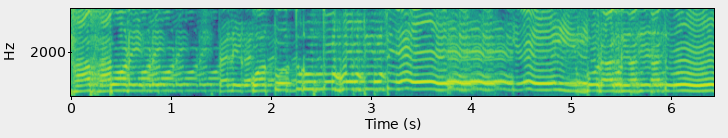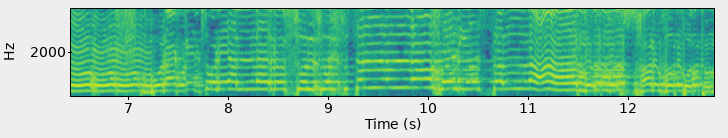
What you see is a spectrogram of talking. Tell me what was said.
ধাপ পড়ে তাহলে কত দ্রুত গতিতে এই বোরাক যেত। বোরাকে চড়ে আল্লাহ রসুল সর্বপ্রথম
